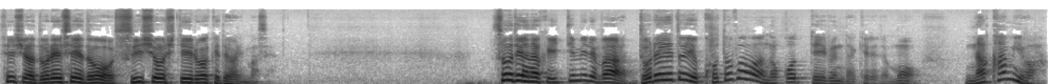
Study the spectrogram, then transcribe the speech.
聖書は奴隷制度を推奨しているわけではありません。そうではなく言ってみれば、奴隷という言葉は残っているんだけれども、中身は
